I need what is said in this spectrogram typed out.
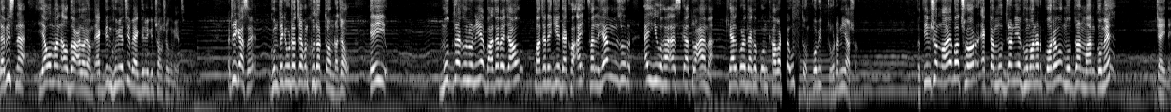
লেবিস না ইয়াওমান আউদা আলয়ম। একদিন ঘুমিয়েছি বা একদিনের কিছু অংশ ঘুমিয়েছি। ঠিক আছে, ঘুম থেকে উঠেছে এখন ক্ষুধার্ত আমরা, যাও। এই মুদ্রাগুলো নিয়ে বাজারে যাও, বাজারে গিয়ে দেখো, আই ফাল ইয়ানজুর আইয়ুহা আসকাতু আমা। খেয়াল করে দেখো কোন খাবারটা উত্তম, পবিত্র, ওটা নিয়ে আসো। তো তিনশো নয় বছর একটা মুদ্রা নিয়ে ঘুমানোর পরেও মুদ্রার মান কমে যায়নি।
